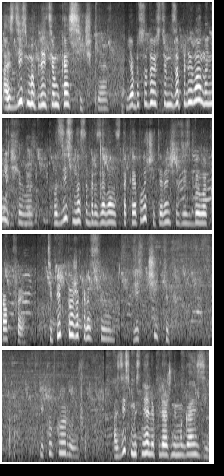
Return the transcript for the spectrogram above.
А здесь мы плетем косички. Я бы с удовольствием заплела, но нечего. Вот здесь у нас образовалась такая площадь, и раньше здесь было кафе. Теперь тоже красиво. Здесь чикен и кукуруза. А здесь мы сняли пляжный магазин,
